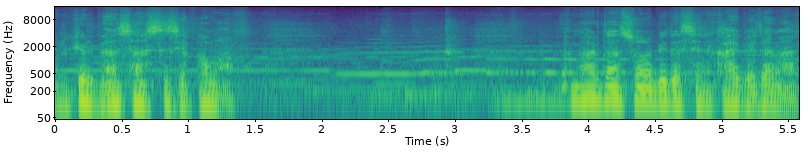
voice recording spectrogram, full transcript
Nurgül ben sensiz yapamam. Ömer'den sonra bir de seni kaybedemem.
